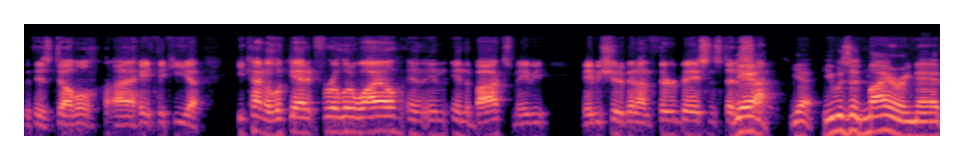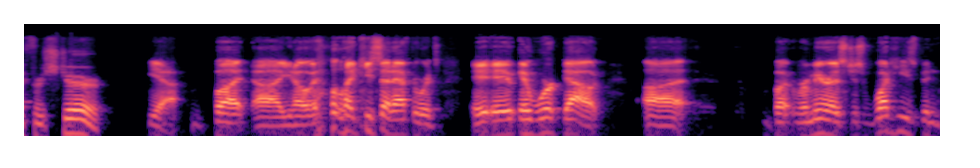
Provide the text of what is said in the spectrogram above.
with his double. I think he uh, he kind of looked at it for a little while in, in, in the box. Maybe maybe should have been on third base instead of yeah yeah. He was admiring that for sure. Yeah, but uh, you know, like he said afterwards, it, it, it worked out. Uh, but Ramirez, just what he's been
